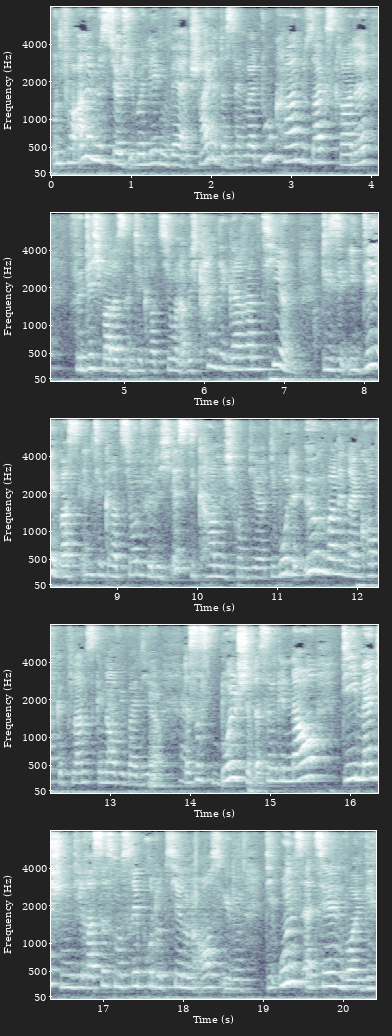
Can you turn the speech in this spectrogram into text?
Und vor allem müsst ihr euch überlegen, wer entscheidet das denn? Weil du, Kahn, du sagst gerade, für dich war das Integration, aber ich kann dir garantieren, diese Idee, was Integration für dich ist, die kam nicht von dir. Die wurde irgendwann in deinen Kopf gepflanzt, genau wie bei dir. Ja. Das ist Bullshit. Das sind genau die Menschen, die Rassismus reproduzieren und ausüben, die uns erzählen wollen, wie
